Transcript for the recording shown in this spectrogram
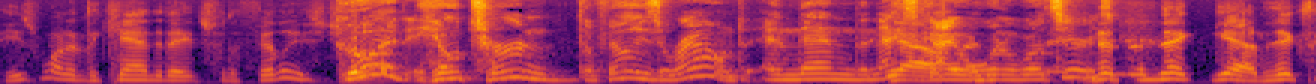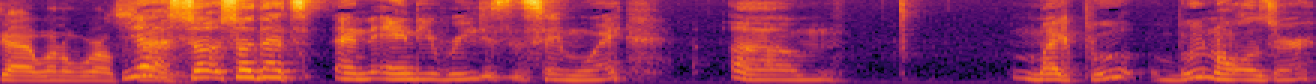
He's one of the candidates for the Phillies. job. Good, he'll turn the Phillies around, and then the next Yeah, guy will win a World Series. The, the next, yeah, the next guy won a World Yeah, Series. Yeah. So so that's and Andy Reid is the same way. Um, Mike Bu- Budenholzer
